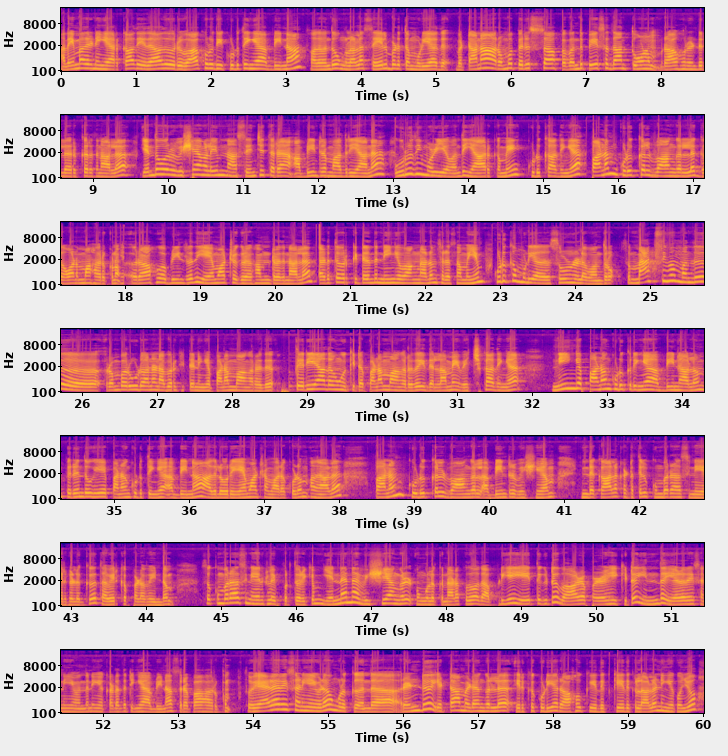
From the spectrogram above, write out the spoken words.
அதே மாதிரி நீங்கள் யாருக்காவது ஏதாவது ஒரு வாக்குறுதி கொடுத்தீங்க அப்படின்னா அதை வந்து உங்களால் செயல்படுத்த முடியாது. பட் ஆனால் ரொம்ப பெருசாக வந்து பேச தான் தோணும் ராகு ரெண்டில் இருக்கிறதுனால. எந்த ஒரு விஷயங்களையும் நான் செஞ்சு தரேன் அப்படின்ற மாதிரியான உறுதிமொழியை வந்து யாருக்குமே கொடுக்காதீங்க. பணம் கொடுக்கல் வாங்கல்ல கவனமாக இருக்கணும். ராகு அப்படின்றது ஏமாற்று கிரகம் கிரகம்ன்றதுனால அடுத்தவர்கிட்ட இருந்து நீங்கள் வாங்கினாலும் சில சமயம் கொடுக்க முடியாத சூழ்நிலை வந்துடும் ஸோ மேக்ஸிமம் வந்து ரொம்ப ரூடான நபர்கிட்ட நீங்கள் பணம் வாங்குறது தெரியாதவங்க கிட்ட பணம் வாங்குறது இதெல்லாமே வச்சுக்காதீங்க. நீங்கள் பணம் கொடுக்குறீங்க அப்படின்னாலும் பெருந்தொகையை பணம் கொடுத்தீங்க அப்படின்னா அதில் ஒரு ஏமாற்றம் வரக்கூடும். அதனால் பணம் கொடுக்கல் வாங்கல் அப்படின்ற விஷயம் இந்த காலகட்டத்தில் கும்பராசி நேயர்களுக்கு தவிர்க்கப்பட வேண்டும். ஸோ கும்பராசி நேர்களை பொறுத்த வரைக்கும் என்னென்ன விஷயங்கள் உங்களுக்கு நடக்குதோ அதை அப்படியே ஏற்றுக்கிட்டு வாழ பழகிக்கிட்டு இந்த ஏழரை சனியை வந்து நீங்கள் கடந்துட்டீங்க அப்படின்னா சிறப்பாக இருக்கும். ஸோ ஏழரை சனியை விட உங்களுக்கு இந்த ரெண்டு எட்டாம் இடங்களில் இருக்கக்கூடிய ராகு கேது கேதுக்களால் நீங்கள் கொஞ்சம்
